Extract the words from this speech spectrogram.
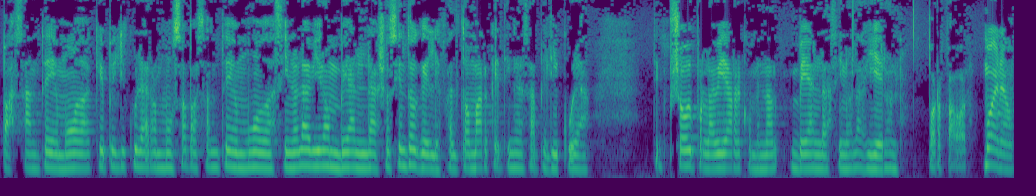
Pasante de moda, qué película hermosa Pasante de moda. Si no la vieron, véanla. Yo siento que le faltó marketing a esa película. Yo voy por la vida recomendando, véanla si no la vieron, por favor. Bueno,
